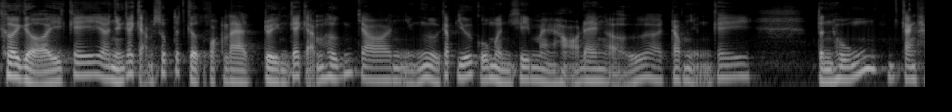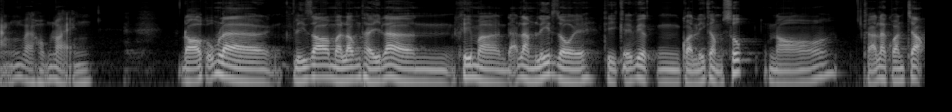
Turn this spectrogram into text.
khơi gợi cái ờ, những cái cảm xúc tích cực hoặc là truyền cái cảm hứng cho những người cấp dưới của mình khi mà họ đang ở ờ, trong những cái tình huống căng thẳng và hỗn loạn đó cũng là lý do mà long thấy là khi mà đã làm lead rồi ấy, thì cái việc quản lý cảm xúc nó khá là quan trọng.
